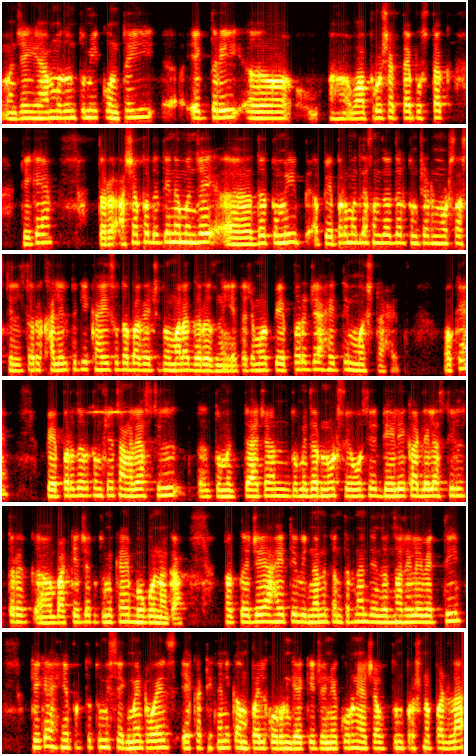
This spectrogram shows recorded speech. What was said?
म्हणजे ह्यामधून तुम्ही कोणतंही एक तरी वापरू शकताय पुस्तक. ठीक आहे? तर अशा पद्धतीनं म्हणजे जर तुम्ही पेपरमधल्या समजा जर तुमच्याकडे नोट्स असतील तर खालीलपैकी काही सुद्धा बघायची तुम्हाला गरज नाही आहे त्याच्यामुळे पेपर जे आहेत ते मस्ट आहेत. ओके? पेपर जर तुमचे चांगले असतील तर तुम्ही त्याच्या तुम्ही जर नोट्स व्यवस्थित डेली काढलेले असतील तर बाकीचे तुम्ही काही बघू नका. फक्त जे आहे ते विज्ञान तंत्रज्ञान निधन झालेले व्यक्ती ठीक आहे? हे फक्त तुम्ही सेगमेंट वाईज एका ठिकाणी कंपाईल करून घ्या की जेणेकरून याच्यातून प्रश्न पडला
